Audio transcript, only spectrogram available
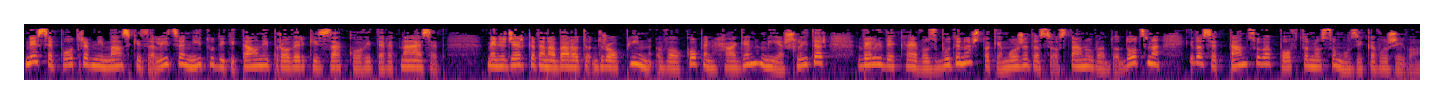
не се потребни маски за лице ниту дигитални проверки за COVID-19. Менеджерката на барот Дропин во Копенхаген, Мија Шлитер, вели дека е возбудена што ќе може да се останува до доцна и да се танцува повторно со музика во живо.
